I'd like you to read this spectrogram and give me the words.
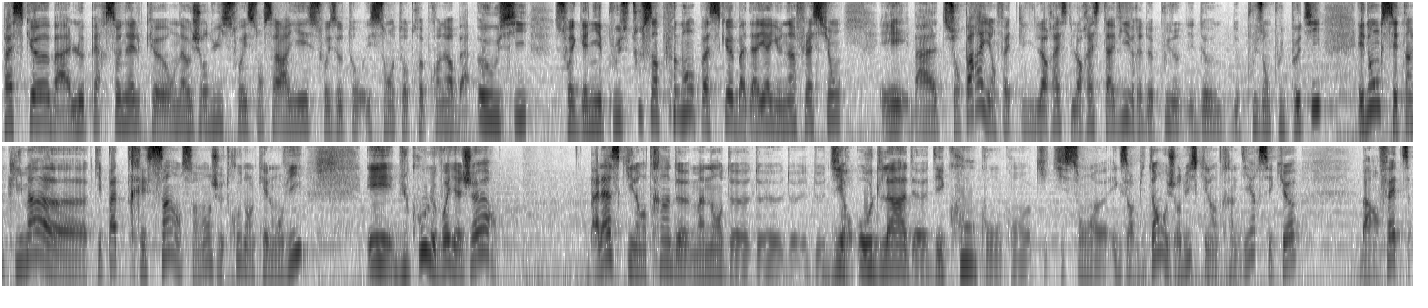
parce que bah, le personnel qu'on a aujourd'hui, soit ils sont salariés, soit ils, sont auto-entrepreneurs, bah, eux aussi souhaitent gagner plus, tout simplement parce que bah, derrière il y a une inflation et bah, toujours pareil en fait, leur reste, leur reste à vivre est de plus, de, de plus en plus petit. Et donc c'est un climat euh, qui est pas très sain en ce moment, je trouve, dans lequel on vit. Et du coup, le voyageur, bah là, ce qu'il est en train de maintenant de, dire au-delà des coûts qui, sont euh, exorbitants, aujourd'hui, ce qu'il est en train de dire, c'est que, bah, en fait,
